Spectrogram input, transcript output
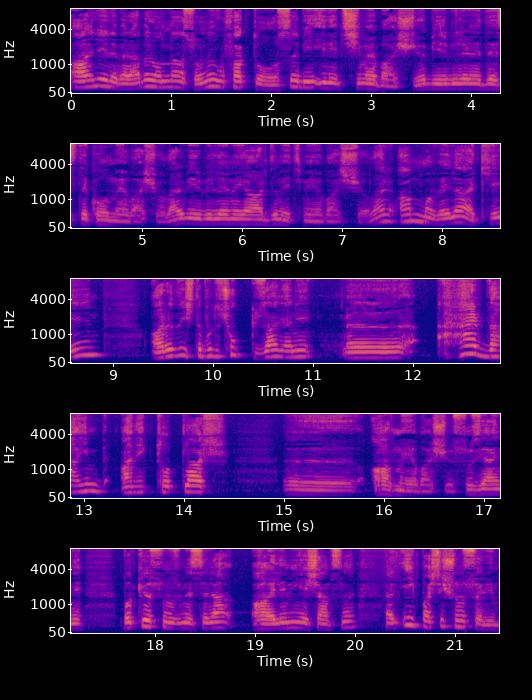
aileyle beraber ondan sonra ufak da olsa bir iletişime başlıyor. Birbirlerine destek olmaya başlıyorlar. Birbirlerine yardım etmeye başlıyorlar. Ama ve lakin arada işte burada çok güzel yani e, her daim anekdotlar e, almaya başlıyorsunuz. Yani bakıyorsunuz mesela ailenin yaşantısına yani ilk başta şunu söyleyeyim.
